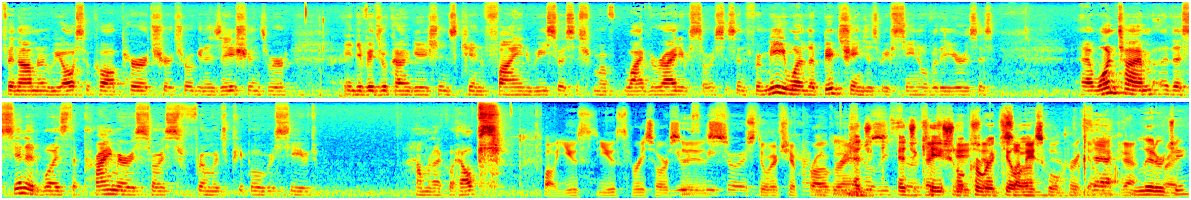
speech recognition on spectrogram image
phenomenon we also call parachurch organizations, where individual congregations can find resources from a wide variety of sources. And for me, one of the big changes we've seen over the years is at one time uh, the synod was the primary source from which people received homiletical helps. well, youth youth resources, resources, stewardship congregational programs, Edu- research. educational curriculum. Sunday school curriculum, Exactly. yeah, Liturgy. right.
